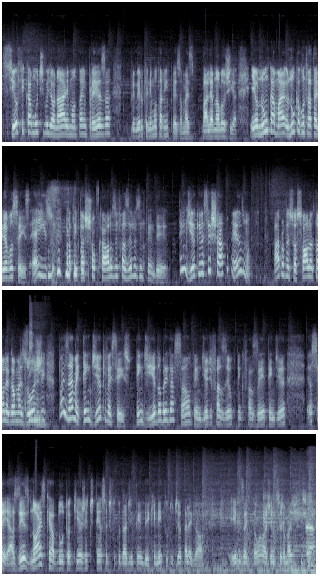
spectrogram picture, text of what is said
Se eu ficar multimilionário e montar uma empresa, primeiro que nem montaram empresa, mas vale a analogia. Eu nunca mais, eu nunca contrataria vocês. É isso, para tentar chocá-los e fazê-los entender. Tem dia que vai ser chato mesmo. Ah, professor, a sua aula é tão legal, mas hoje. Sim. Pois é, mas tem dia que vai ser isso. Tem dia da obrigação, tem dia de fazer o que tem que fazer, tem dia. Eu sei, às vezes nós que é adulto aqui, a gente tem essa dificuldade de entender que nem todo dia tá legal. Eles, então, eu imagino que seja mais difícil. É.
